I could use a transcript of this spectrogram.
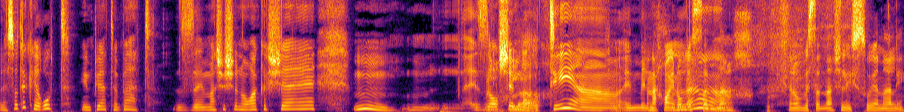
לעשות היכרות עם פי הטבעת. זה משהו שנורא קשה, mm, אזור מלוכלך. שמרתיע, מלוכלך. אנחנו היינו בסדנה. היינו בסדנה של עיסוי אנאלי.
